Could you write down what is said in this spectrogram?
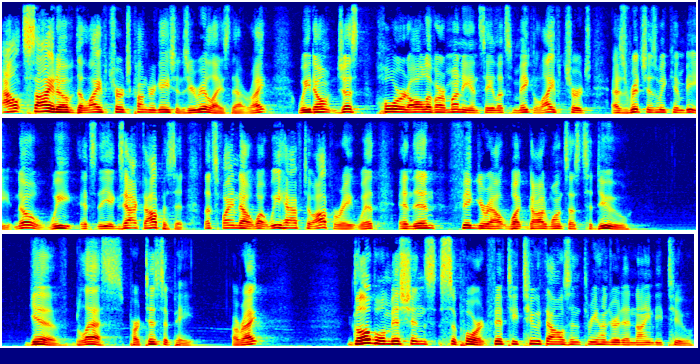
outside of the Life Church congregations. You realize that, right? We don't just hoard all of our money and say, let's make Life Church as rich as we can be. No, we, it's the exact opposite. Let's find out what we have to operate with and then figure out what God wants us to do. Give, bless, participate. All right? Global missions support 52,392.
